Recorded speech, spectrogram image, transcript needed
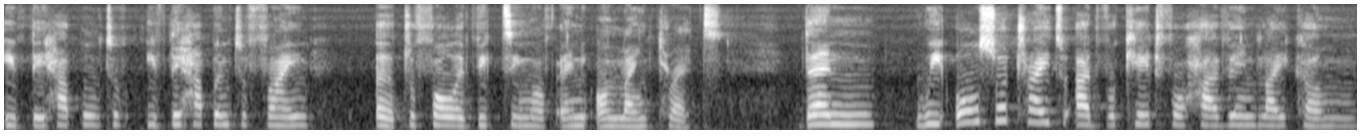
if they happen to if they happen to find uh, to fall a victim of any online threat. Then we also try to advocate for having like um,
